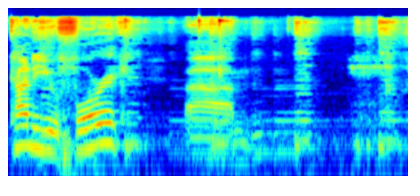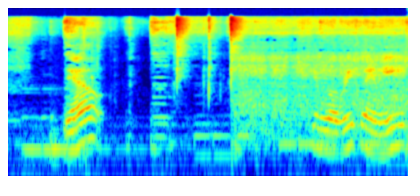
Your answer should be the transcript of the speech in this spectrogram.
kind of euphoric. Um, know, get a little reclaim heat.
